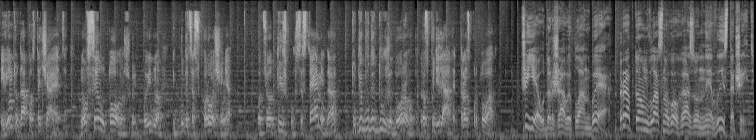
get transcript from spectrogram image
і він туди постачається. Но в силу того, що відповідно відбудеться скорочення оцього тиску в системі, да, туди буде дуже дорого розподіляти, транспортувати. Чи є у держави план Б? Раптом власного газу не вистачить.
